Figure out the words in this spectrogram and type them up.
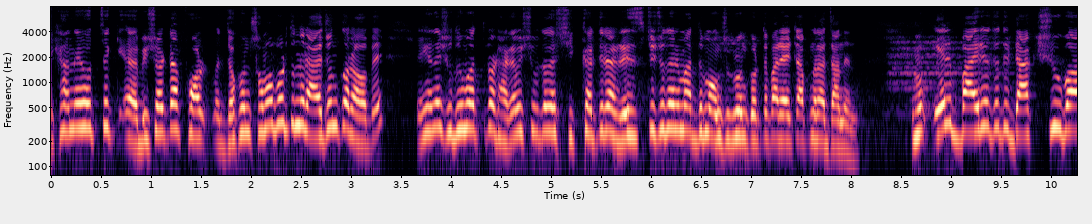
এখানে হচ্ছে বিষয়টা যখন সমাবর্তনের আয়োজন করা হবে, এখানে শুধুমাত্র ঢাকা বিশ্ববিদ্যালয়ের শিক্ষার্থীরা রেজিস্ট্রেশনের মাধ্যমে অংশগ্রহণ করতে পারে, এটা আপনারা জানেন। এবং এর বাইরে যদি ডাকসু বা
